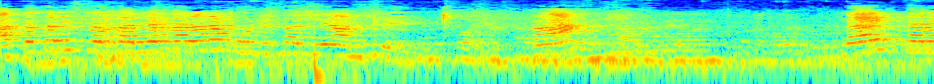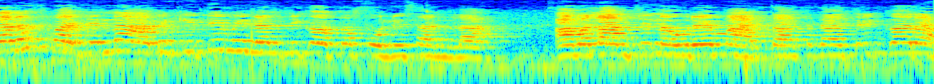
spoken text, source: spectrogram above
आता तरी सहकार्य करा ना पोलिसांनी आमचे. हा? नाही करायलाच पाहिजे ना. आम्ही किती विनंती करतो पोलिसांना. आम्हाला आमचे नवरे मारतात काहीतरी करा.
